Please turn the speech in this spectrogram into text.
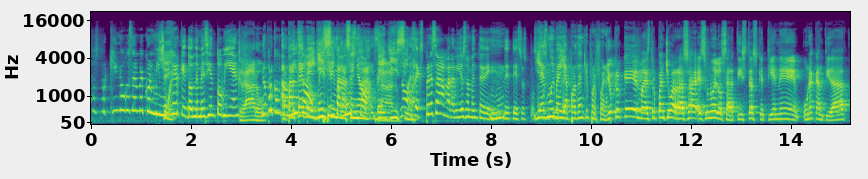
pues, ¿por qué no gustarme con mi Sí. mujer que donde me siento bien? Claro. No por compromiso. Aparte, bellísima la señora, Exacto. bellísima. No, se expresa maravillosamente de, de- de su esposa. y es muy bella por dentro y por fuera. Yo creo que el maestro Pancho Barraza es uno de los artistas que tiene una cantidad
